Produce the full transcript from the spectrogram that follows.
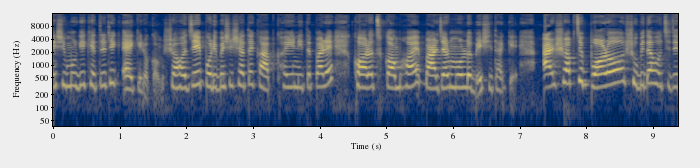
দেশি মুরগির ক্ষেত্রে ঠিক একই রকম। সহজেই পরিবেশের সাথে খাপ খাইয়ে নিতে পারে, খরচ কম হয়, বাজার মূল্য বেশি থাকে। আর সবচেয়ে বড় সুবিধা হচ্ছে যে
